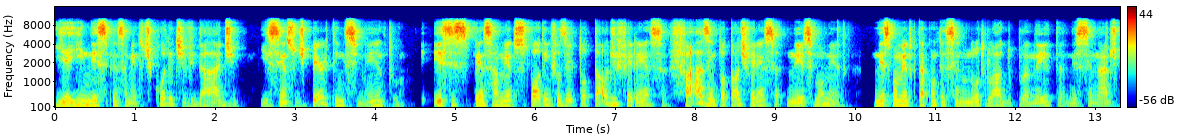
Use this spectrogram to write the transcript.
E aí, nesse pensamento de coletividade e senso de pertencimento, esses pensamentos podem fazer total diferença, fazem total diferença nesse momento. Nesse momento que está acontecendo no outro lado do planeta, nesse cenário de,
